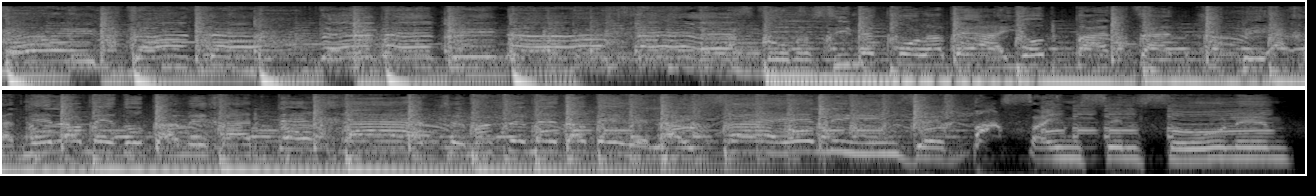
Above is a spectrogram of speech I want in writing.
קיץ כזה במדינה אחרת. אז בוא נשים את כל הבעיות בצד, ביחד נלמד אותם אחד-אחד, שמה שמדבר אל הישראלים זה באסה עם סלסולים.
